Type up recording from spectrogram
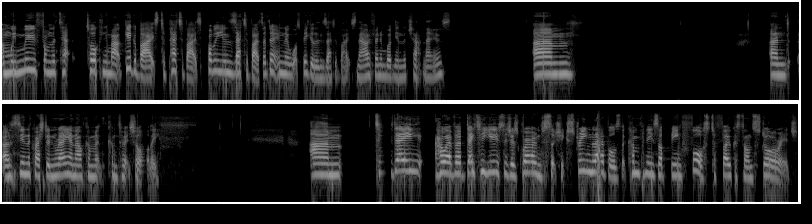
And we moved from the talking about gigabytes to petabytes, probably even zettabytes. I don't even know what's bigger than zettabytes now, if anybody in the chat knows. Um, and I've seen the question, Ray, and I'll come, come to it shortly. Um, Today, however, data usage has grown to such extreme levels that companies are being forced to focus on storage.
